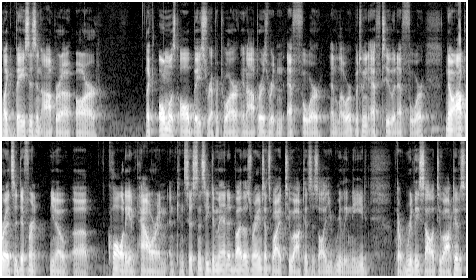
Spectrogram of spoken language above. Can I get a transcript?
like basses in opera are like almost all bass repertoire in opera is written F4 and lower, between F2 and F4. Now, opera, it's a different, you know, uh, quality and power and, and consistency demanded by those range. That's why two octaves is all you really need, like a really solid two octaves.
